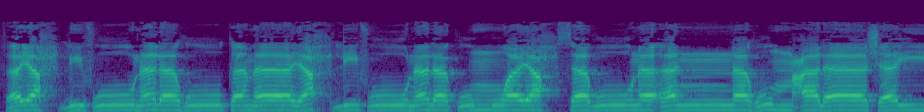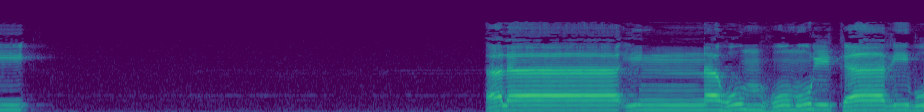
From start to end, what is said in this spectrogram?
فَيَحْلِفُونَ لَهُ كَمَا يَحْلِفُونَ لَكُمْ وَيَحْسَبُونَ أَنَّهُمْ عَلَىٰ شَيْءٍ ۚ أَلَا إِنَّهُمْ هُمُ الْكَاذِبُونَ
